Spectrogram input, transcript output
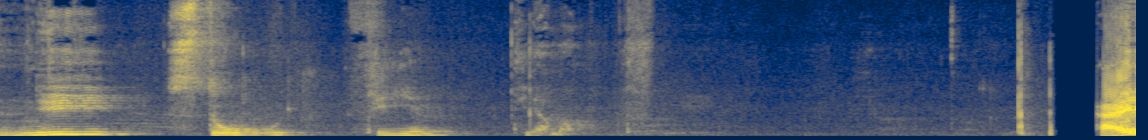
en ny, stor, fin diamant. Hei,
